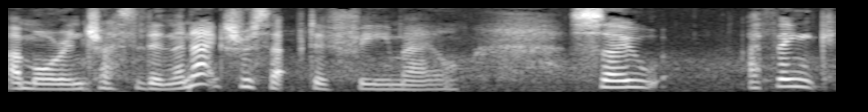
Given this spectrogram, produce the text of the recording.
are more interested in the next receptive female. So I think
